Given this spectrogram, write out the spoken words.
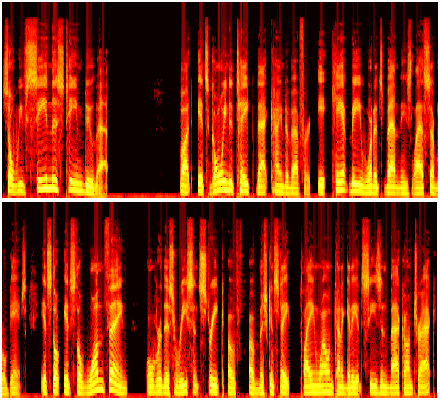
So we've seen this team do that. But it's going to take that kind of effort. It can't be what it's been these last several games. It's the it's the one thing over this recent streak of of Michigan State playing well and kind of getting its season back on track.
